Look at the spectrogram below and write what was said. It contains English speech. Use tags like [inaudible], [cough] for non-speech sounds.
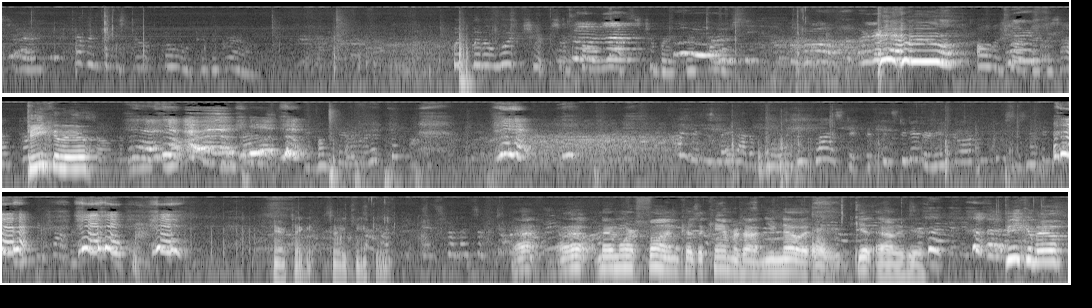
yesterday. Everything's built low to the ground. With little wood chips and foam mats to break their falls. Peekaboo! All the sharp edges have Peekaboo! touches on them. and they come up and they bump their little head football. Everything's made out of molded plastic that fits together in interlocking pieces. Nothing nothing sharper. Here, take it so you can't get it. Uh, well, no more fun because the camera's on. You know it. Get out of here. Peekaboo!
